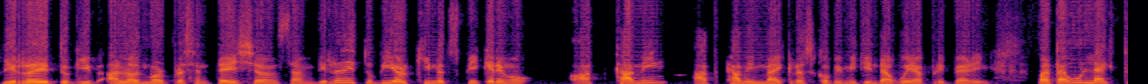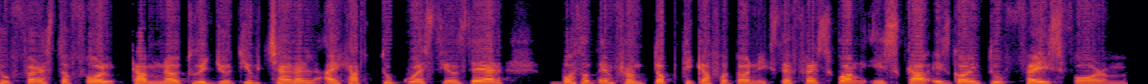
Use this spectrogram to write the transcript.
be ready to give a lot more presentations, and be ready to be our keynote speaker in upcoming upcoming microscopy meeting that we are preparing. But I would like to first of all come now to the YouTube channel. I have two questions there, both of them from Toptica Photonics. The first one is, is going to Phaseform.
